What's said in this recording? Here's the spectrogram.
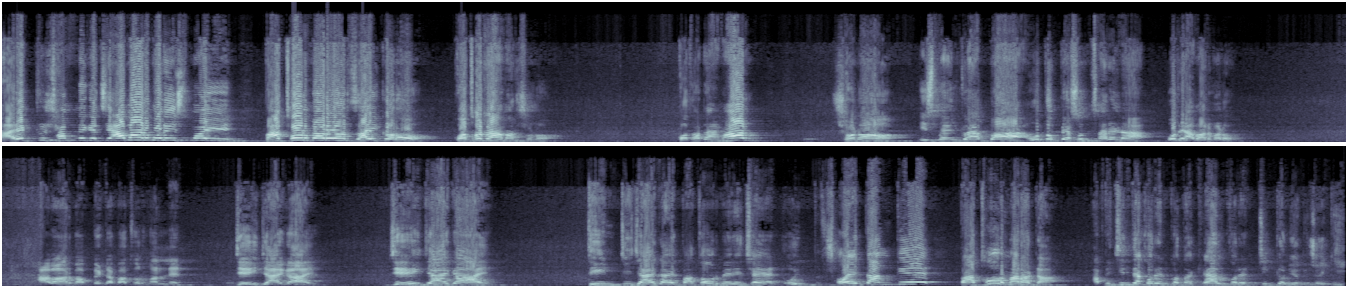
আরেকটু সামনে গেছে, আবার বলে, ইসমাইল, পাথর মারো আর যাই করো। কথাটা আমার শোনো। কথাটা আমার শোনো, ইসমাইল কয়, আব্বা, ও তো পেছন ছাড়ে না। বলে, আবার মারো। আবার বাপ বেটা পাথর মারলেন। যেই জায়গায় যেই জায়গায় তিনটি জায়গায় পাথর মেরেছেন, ওই শয়তানকে পাথর মারাটা। আপনি চিন্তা করেন কথা, খেয়াল করেন, চিন্তনীয় বিষয় কি?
